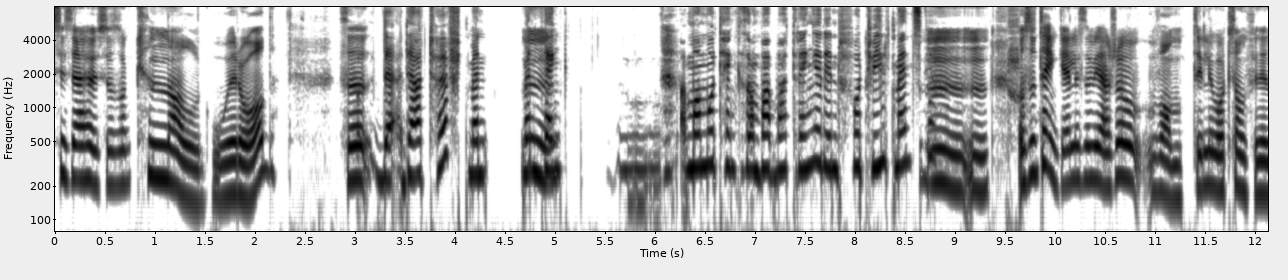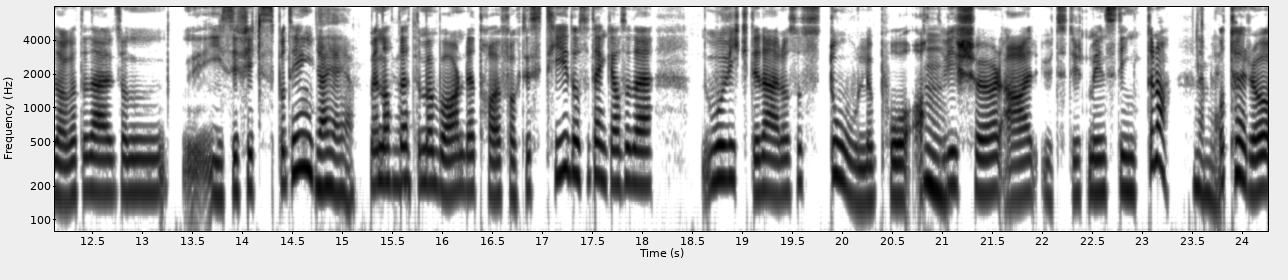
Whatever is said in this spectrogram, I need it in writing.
syns jeg høres ut som knallgode råd. Så Det, det er tøft, men, men Mm. tenk Man må tenke sånn Hva, hva trenger en fortvilt menneske? mm, mm. Og så tenker jeg liksom Vi er så vant til i vårt samfunn i dag at det er sånn easy fix på ting. Ja, ja, ja. Men at dette med barn, det tar faktisk tid. Og så tenker jeg altså det hvor viktig det er å stole på at vi sjøl er utstyrt med instinkter, da. Nemlig. Og tørre å,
